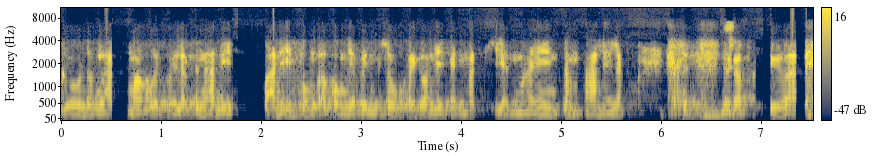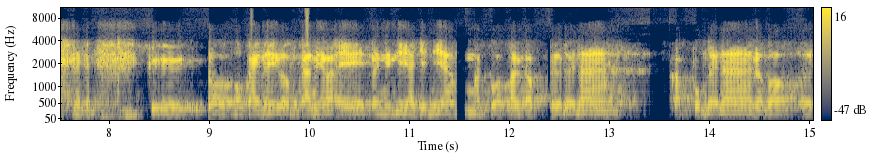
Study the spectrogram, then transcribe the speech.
โยนดงรักมาเปิดเผยลักษณะนี้ป่านนี้ผมก็คงจะเป็นโศกไปก่อนที่เป็นนักเขียนมาให้สัมภาษณ์เลยแหละนะครับคือว่า คือเราเอาไกในร่วมกันนี้ว่าเอ๊ะตรงนี้อย่ากจะเนี้มันพัวพันกับเธอด้วยนะ กับผมด้วยนะ แล้วก็เออ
